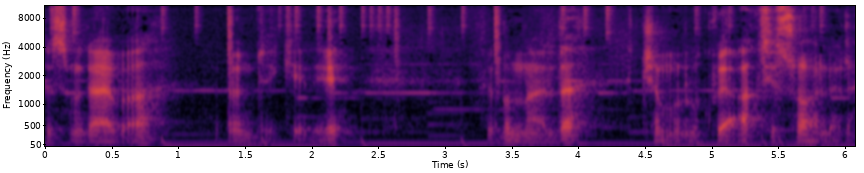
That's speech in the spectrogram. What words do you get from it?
kısmı galiba ön ve bunlar da çamurluk ve aksesuarları.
